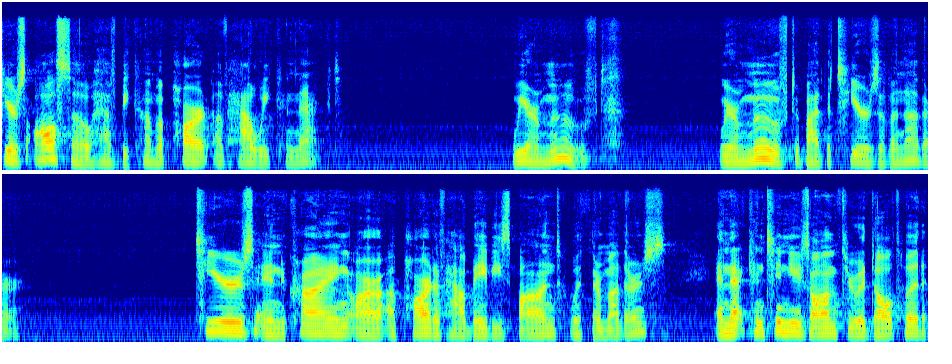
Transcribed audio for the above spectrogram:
tears also have become a part of how we connect. We are moved. We are moved by the tears of another. Tears and crying are a part of how babies bond with their mothers, and that continues on through adulthood.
